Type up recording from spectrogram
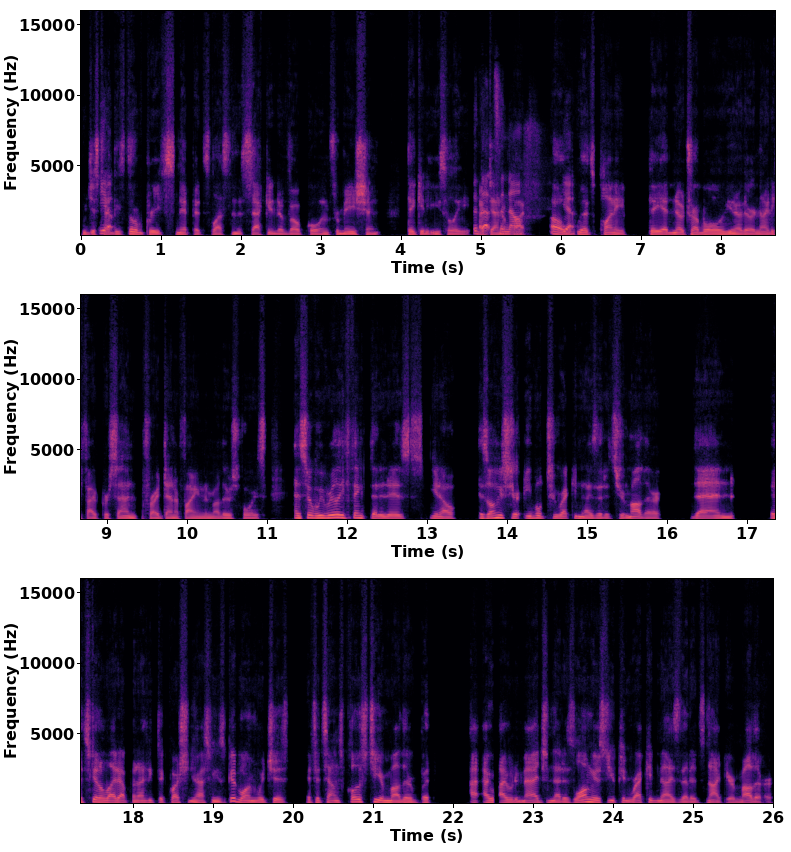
we just yep. had these little brief snippets, less than a second of vocal information they could easily but identify. Enough. Oh, yeah. that's plenty. They had no trouble, you know, they're 95% for identifying their mother's voice. And so we really think that it is, you know, as long as you're able to recognize that it's your mother, then it's going to light up. And I think the question you're asking is a good one, which is if it sounds close to your mother, but I, I would imagine that as long as you can recognize that it's not your mother,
